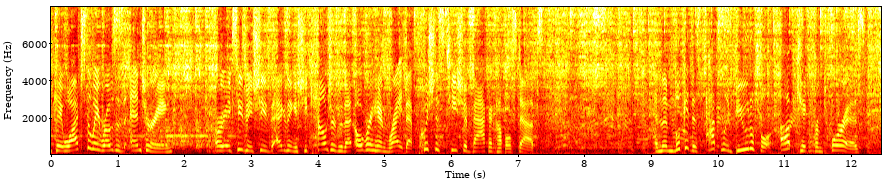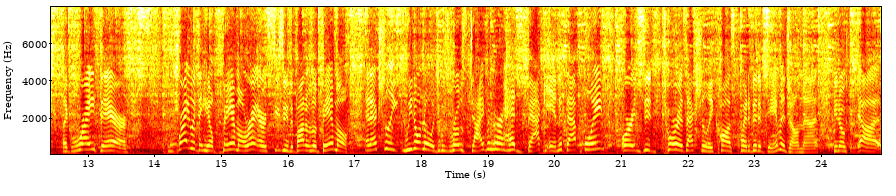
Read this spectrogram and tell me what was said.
Okay, watch the way Rose is entering, or excuse me, she's exiting, and she counters with that overhand right that pushes Tecia back a couple steps. And then look at this absolutely beautiful up kick from Torres, like right there. Right with the heel, bammo, right, or excuse me, the bottom of the bammo. And actually, we don't know, was Rose diving her head back in at that point, or did Torres actually cause quite a bit of damage on that? You know, uh,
